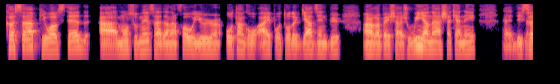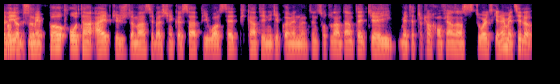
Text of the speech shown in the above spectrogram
Cossa puis Wallstead, à mon souvenir, c'est la dernière fois où il y a eu un autant gros hype autour de gardien de but à un repêchage. Oui, il y en a à chaque année, euh, des solides, mais pas autant hype que justement Sébastien Cossa puis Wallstead. Puis quand tu es une équipe comme Edmonton, surtout dans le temps, peut-être qu'ils mettaient toute leur confiance dans Stuart Skinner, mais tu sais, leur,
